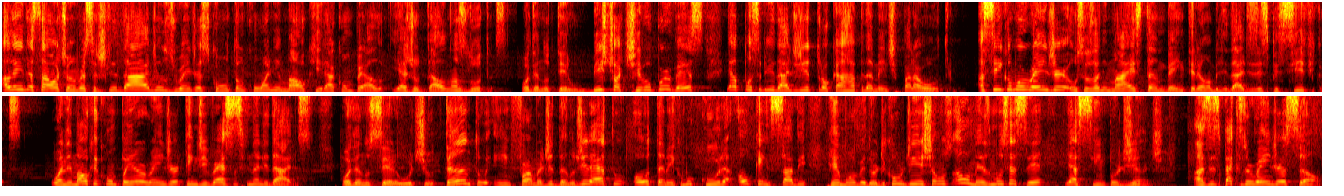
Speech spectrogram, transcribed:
Além dessa ótima versatilidade, os Rangers contam com um animal que irá acompanhá-lo e ajudá-lo nas lutas, podendo ter um bicho ativo por vez e a possibilidade de trocar rapidamente para outro. Assim como o Ranger, os seus animais também terão habilidades específicas. O animal que acompanha o Ranger tem diversas finalidades, podendo ser útil tanto em forma de dano direto, ou também como cura, ou quem sabe removedor de conditions, ou mesmo CC e assim por diante. As specs do Ranger são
